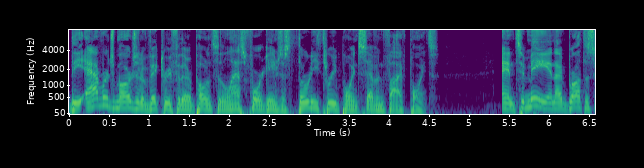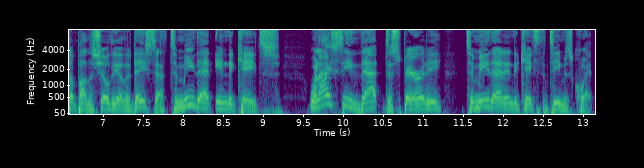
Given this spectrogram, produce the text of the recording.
the average margin of victory for their opponents in the last four games is 33.75 points. And to me, and I brought this up on the show the other day, Seth, to me that indicates when I see that disparity, to me that indicates the team has quit.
